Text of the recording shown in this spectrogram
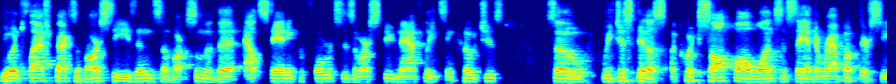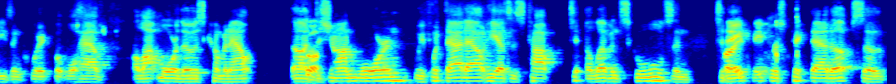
doing flashbacks of our seasons, of our, some of the outstanding performances of our student athletes and coaches. So we just did a, a quick softball once, and they had to wrap up their season quick. But we'll have a lot more of those coming out. Uh, cool. Deshaun Warren, we put that out. He has his top t- 11 schools, and today right. papers picked that up. So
